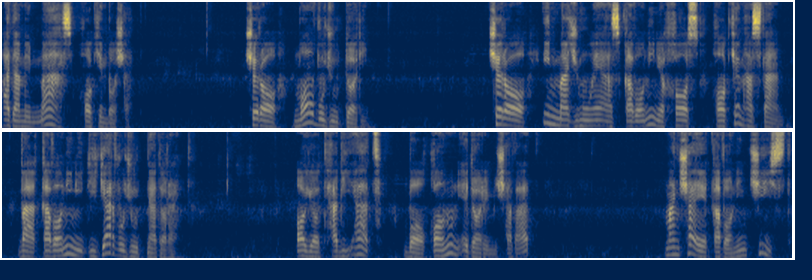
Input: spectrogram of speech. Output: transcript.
عدم محض حاکم باشد چرا ما وجود داریم چرا این مجموعه از قوانین خاص حاکم هستند و قوانینی دیگر وجود ندارند آیا طبیعت با قانون اداره می شود؟ منشأ قوانین چیست؟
